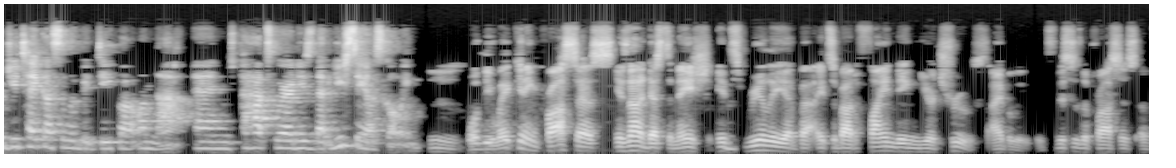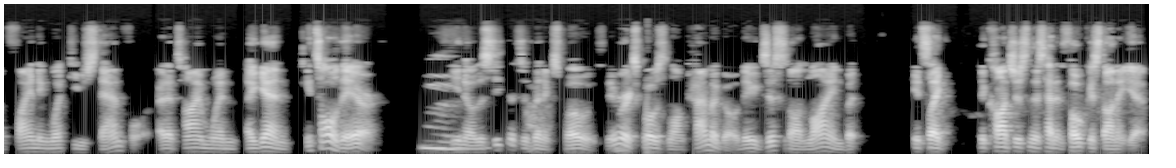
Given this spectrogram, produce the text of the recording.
could you take us a little bit deeper on that and perhaps where it is that you see us going? Mm. Well, the awakening process is not a destination. It's really about, it's about finding your truth, I believe. It's, this is the process of finding what you stand for at a time when, again, it's all there. Mm. You know, the secrets have been exposed. They were exposed a long time ago. They existed online, but it's like the consciousness hadn't focused on it yet.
